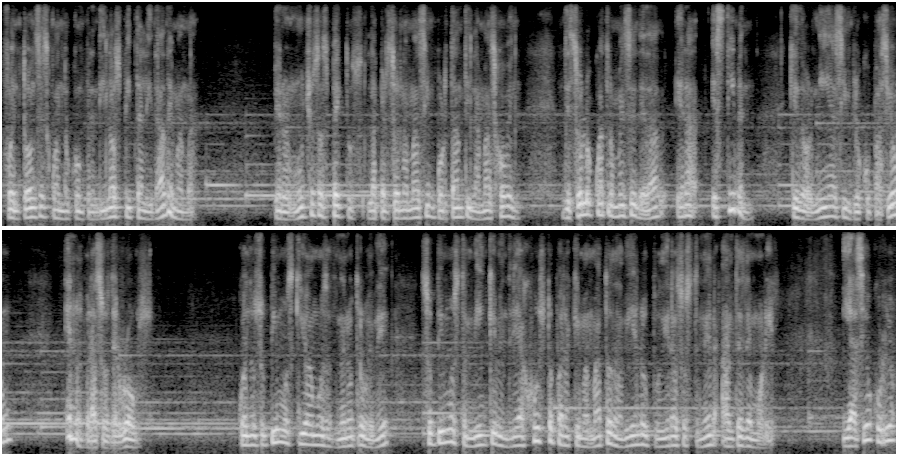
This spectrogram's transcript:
Fue entonces cuando comprendí la hospitalidad de mamá. Pero en muchos aspectos, la persona más importante y la más joven, de solo cuatro meses de edad, era Steven, que dormía sin preocupación en los brazos de Rose. Cuando supimos que íbamos a tener otro bebé, supimos también que vendría justo para que mamá todavía lo pudiera sostener antes de morir. Y así ocurrió,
